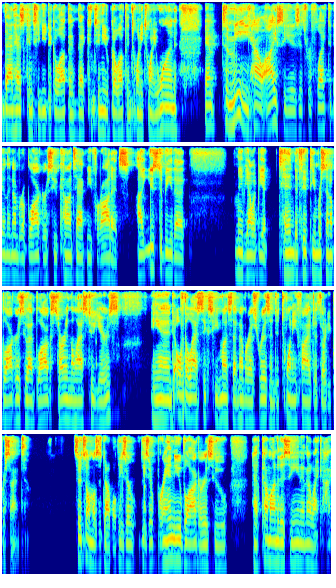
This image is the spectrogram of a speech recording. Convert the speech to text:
That has continued to go up and that continued to go up in 2021. And to me, how I see is it's reflected in the number of bloggers who contact me for audits. I used to be that maybe I would be at 10 to 15% of bloggers who had blogs start in the last two years. And over the last 16 months, that number has risen to 25 to 30%. So it's almost double. These are these are brand new bloggers who have come onto the scene and they're like, I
